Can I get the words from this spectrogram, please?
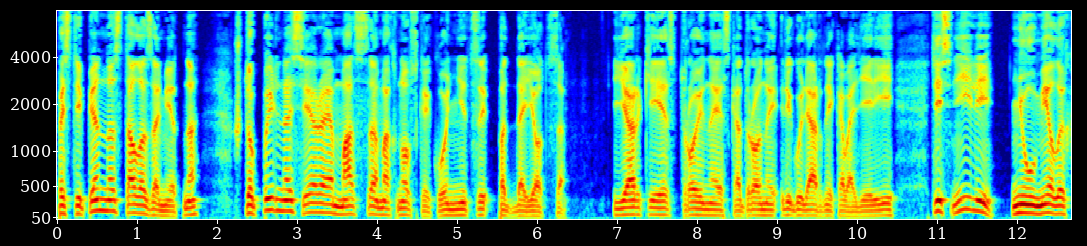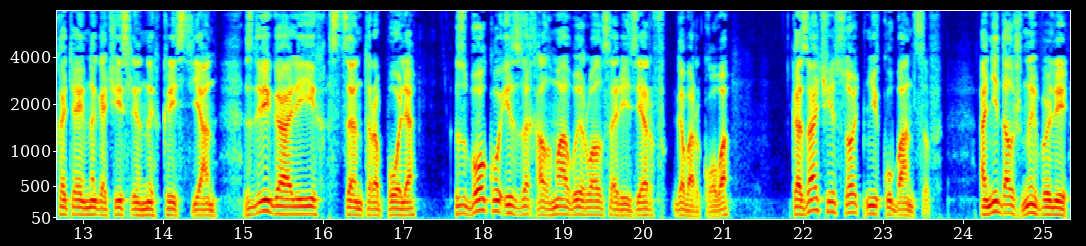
Постепенно стало заметно, что пыльно-серая масса махновской конницы поддается. Яркие стройные эскадроны регулярной кавалерии теснили неумелых, хотя и многочисленных крестьян, сдвигали их с центра поля. Сбоку из-за холма вырвался резерв Говоркова. Казачьи сотни кубанцев. Они должны были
